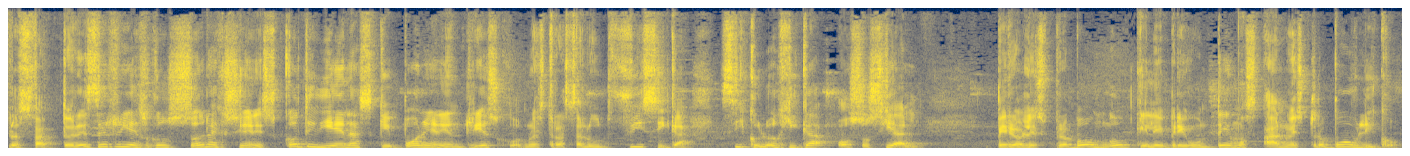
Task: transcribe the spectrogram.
los factores de riesgo son acciones cotidianas que ponen en riesgo nuestra salud física, psicológica o social. Pero les propongo que le preguntemos a nuestro público,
